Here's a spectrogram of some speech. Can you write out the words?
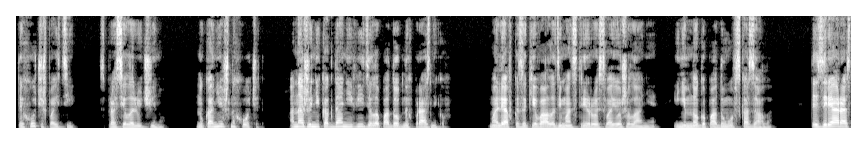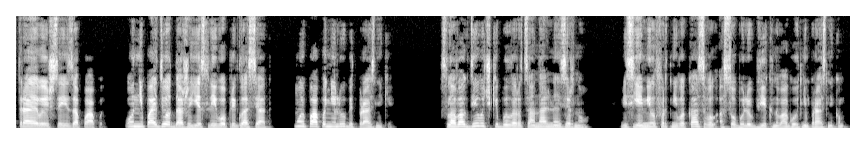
«Ты хочешь пойти?» — спросила Лючину. «Ну, конечно, хочет. Она же никогда не видела подобных праздников. Малявка закивала, демонстрируя свое желание, и, немного подумав, сказала. «Ты зря расстраиваешься из-за папы. Он не пойдет, даже если его пригласят. Мой папа не любит праздники». В словах девочки было рациональное зерно. Месье Милфорд не выказывал особой любви к новогодним праздникам,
